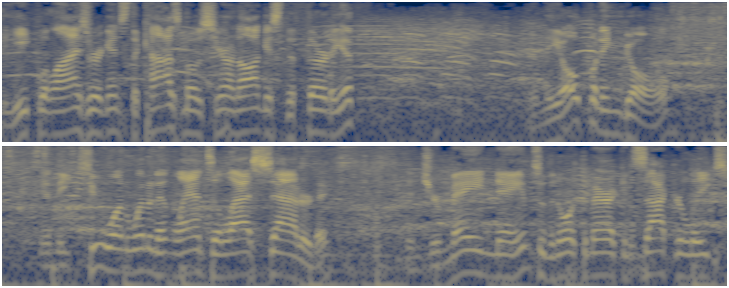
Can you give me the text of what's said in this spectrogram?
The equalizer against the Cosmos here on August the 30th. And the opening goal in the 2 1 win in Atlanta last Saturday. And Jermaine named to the North American Soccer League's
